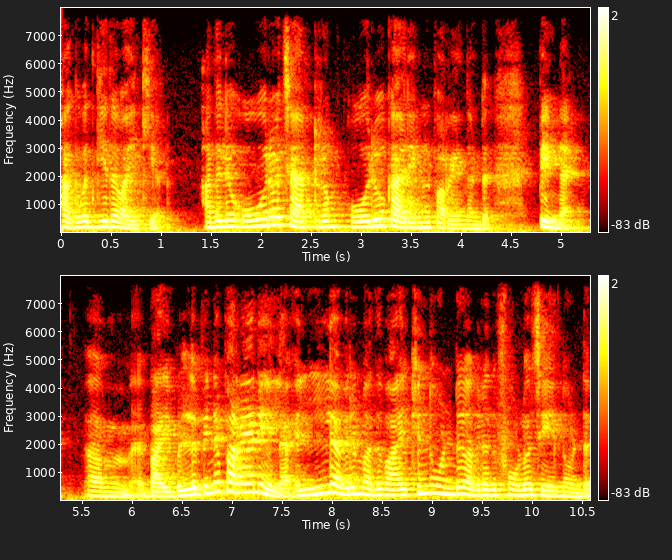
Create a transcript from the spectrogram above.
ഭഗവത്ഗീത വായിക്കുക. അതിൽ ഓരോ ചാപ്റ്ററും ഓരോ കാര്യങ്ങൾ പറയുന്നുണ്ട്. പിന്നെ ബൈബിളിൽ പിന്നെ പറയാനേ ഇല്ല. എല്ലാവരും അത് വായിക്കുന്നുമുണ്ട് അവരത് ഫോളോ ചെയ്യുന്നുമുണ്ട്.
